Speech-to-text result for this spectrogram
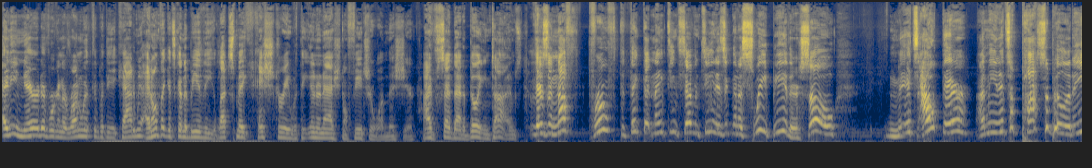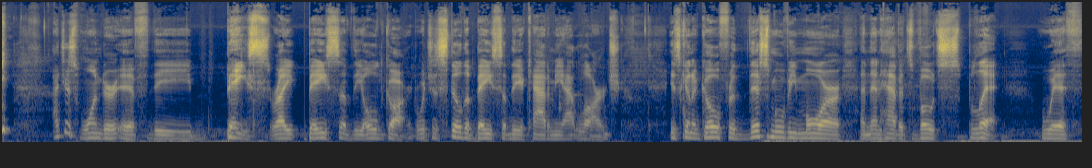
any narrative we're going to run with it with the Academy, I don't think it's going to be the let's make history with the international feature one this year. I've said that a billion times. There's enough proof to think that 1917 isn't going to sweep either. So it's out there. I mean, it's a possibility. I just wonder if the base, right? Base of the old guard, which is still the base of the Academy at large, is going to go for this movie more and then have its votes split with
